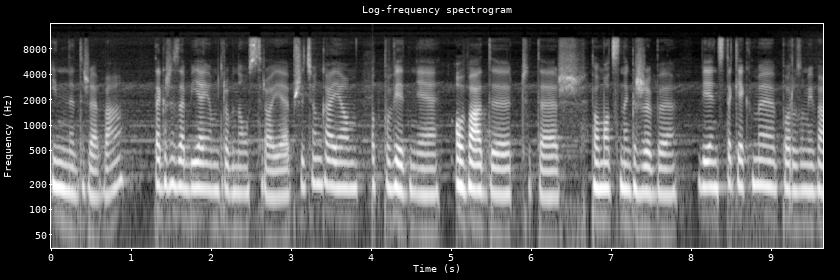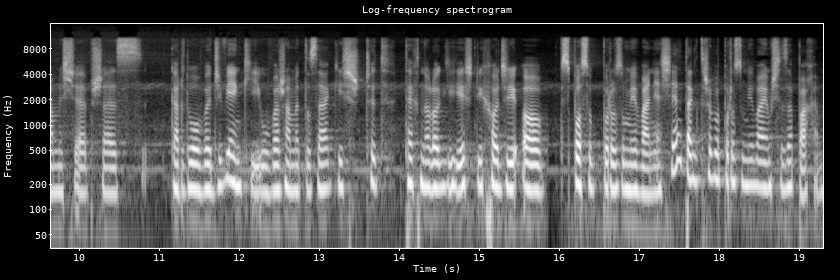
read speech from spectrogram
inne drzewa, Także zabijają drobnoustroje, przyciągają odpowiednie owady czy też pomocne grzyby. Więc tak jak my porozumiewamy się przez gardłowe dźwięki, uważamy to za jakiś szczyt technologii, jeśli chodzi o sposób porozumiewania się, tak drzewa porozumiewają się zapachem.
